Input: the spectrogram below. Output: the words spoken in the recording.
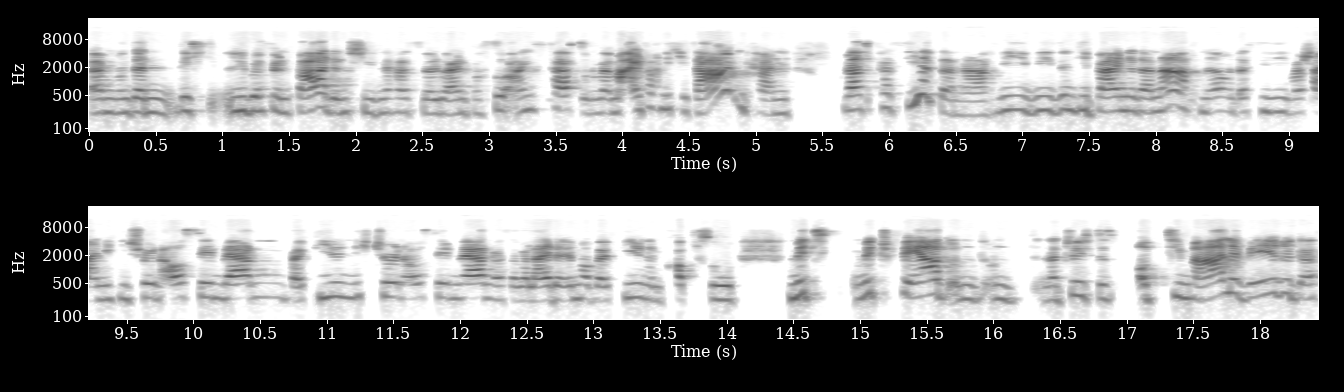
ähm, und dann dich lieber für ein Fahrrad entschieden hast, weil du einfach so Angst hast oder weil man einfach nicht sagen kann, was passiert danach? Wie, wie sind die Beine danach? Ne? Und dass sie wahrscheinlich nicht schön aussehen werden, bei vielen nicht schön aussehen werden, was aber leider immer bei vielen im Kopf so mit, mitfährt. Und, und natürlich das Optimale wäre, dass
